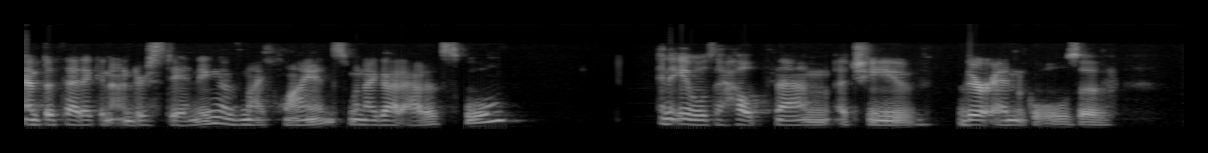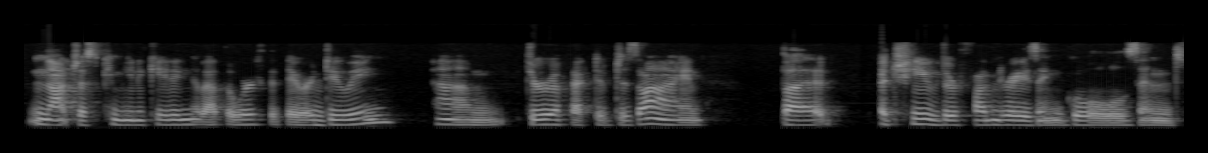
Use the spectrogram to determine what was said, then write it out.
empathetic and understanding of my clients when I got out of school and able to help them achieve their end goals of not just communicating about the work that they were doing um, through effective design, but achieve their fundraising goals and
